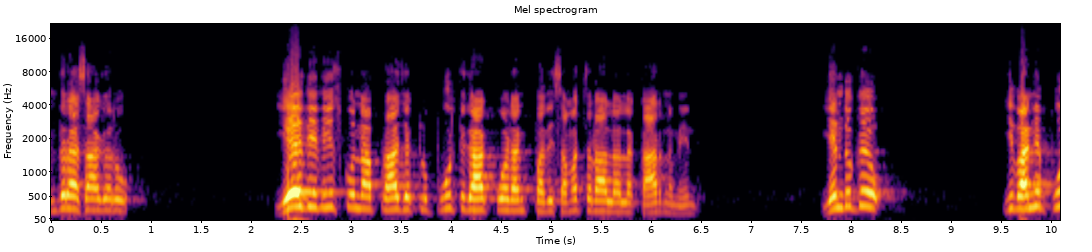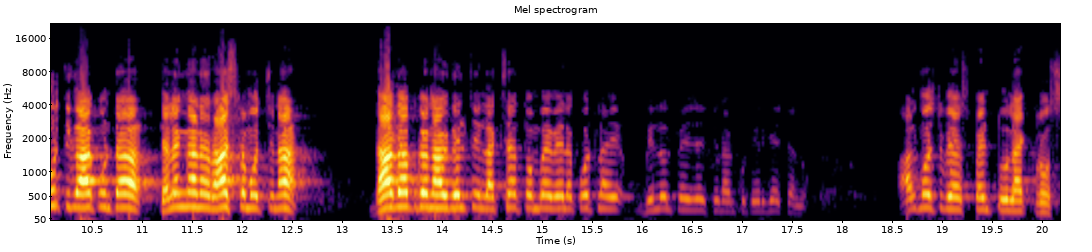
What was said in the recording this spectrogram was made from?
ఇందిరాసాగరు ఏది తీసుకున్న ప్రాజెక్టులు పూర్తి కాకపోవడానికి పది సంవత్సరాల కారణం ఏంది? ఎందుకు ఇవన్నీ పూర్తి కాకుండా తెలంగాణ రాష్ట్రం వచ్చినా దాదాపుగా నాకు తెలిసి లక్ష తొంభై వేల కోట్ల బిల్లులు పే చేసినారు అనుకుంటే ఇరిగేషన్లో. Almost we spend two lakh crores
